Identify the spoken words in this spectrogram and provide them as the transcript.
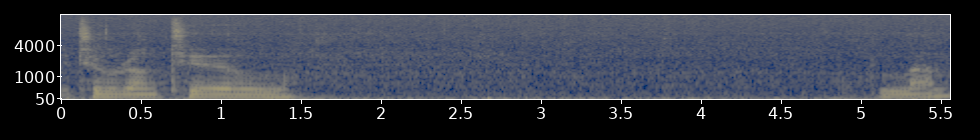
it will run till len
